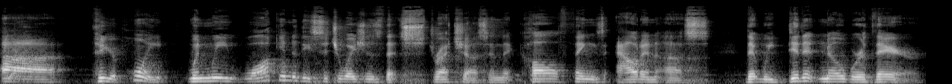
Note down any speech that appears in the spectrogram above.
uh, to your point, when we walk into these situations that stretch us and that call things out in us that we didn't know were there,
